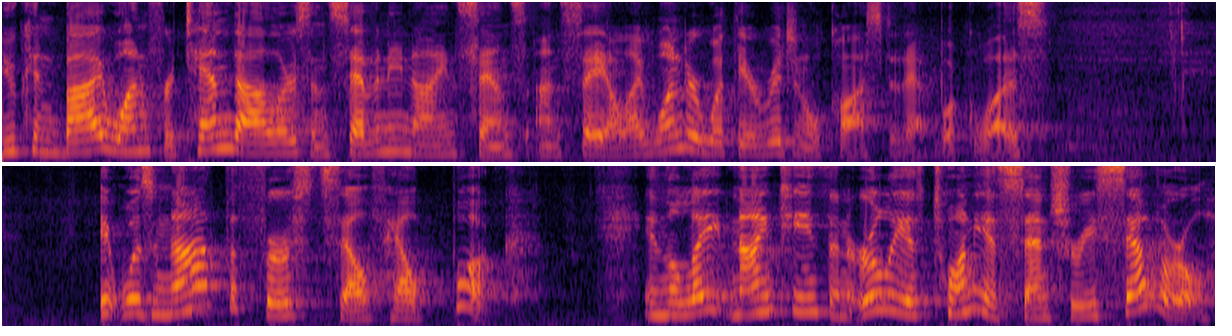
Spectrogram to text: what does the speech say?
You can buy one for $10.79 on sale. I wonder what the original cost of that book was. It was not the first self help book. In the late 19th and early 20th centuries, several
